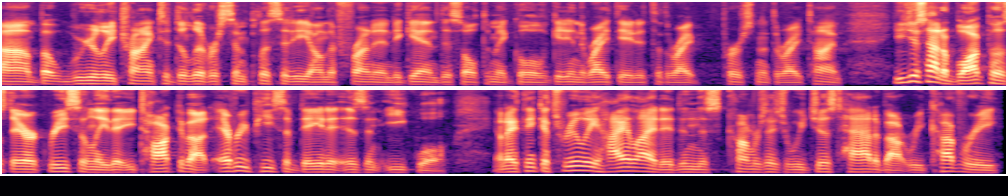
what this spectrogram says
uh, but really trying to deliver simplicity on the front end. Again, this ultimate goal of getting the right data to the right person at the right time. You just had a blog post, Eric, recently that you talked about every piece of data isn't equal. And I think it's really highlighted in this conversation we just had about recovery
